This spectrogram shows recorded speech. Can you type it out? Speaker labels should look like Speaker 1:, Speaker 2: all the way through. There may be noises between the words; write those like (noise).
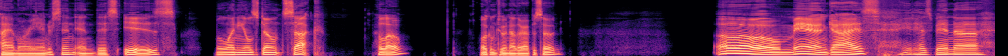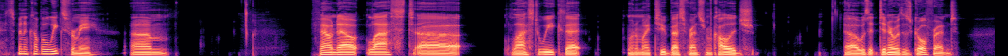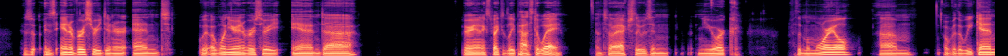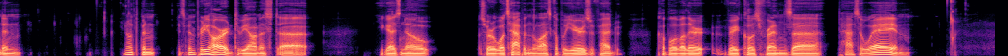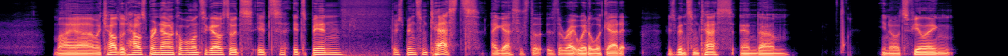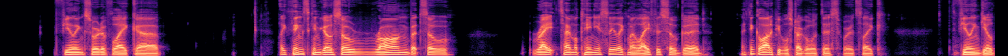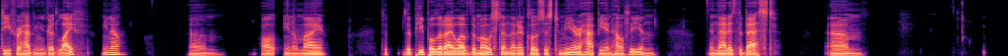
Speaker 1: I am Ari Anderson, and this is Millennials Don't Suck. Hello. Welcome to another episode. Oh man, guys, it has been uh it's been a couple weeks for me. Um found out last uh last week that one of my two best friends from college uh, was at dinner with his girlfriend, his his anniversary dinner, and a one year anniversary, and uh, very unexpectedly passed away. And so I actually was in New York for the memorial um, over the weekend, and you know it's been it's been pretty hard to be honest. Uh, you guys know sort of what's happened the last couple of years. We've had a couple of other very close friends uh, pass away, and my uh, my childhood house burned down a couple months ago. So it's it's it's been there's been some tests. I guess is the is the right way to look at it. There's been some tests, and um, you know, it's feeling feeling sort of like uh, like things can go so wrong, but so right simultaneously. Like my life is so good. I think a lot of people struggle with this, where it's like feeling guilty for having a good life. You know, um, all you know, my the the people that I love the most and that are closest to me are happy and healthy, and and that is the best. Um,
